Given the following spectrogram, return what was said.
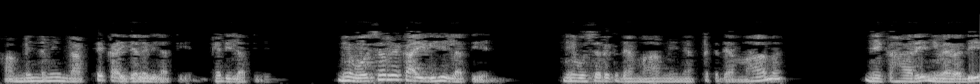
හා මෙන්න මේ නට් එකයි ගැලවිලා තියෙන්නේ, කැඩිලා තියෙන්නේ. මේ වසර එකයි ගිහිල්ලා තියෙන්නේ. මේ වසර එක දැම්මහම මේ නට් එක දැම්මහම මේක හරිය නිවැරදි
